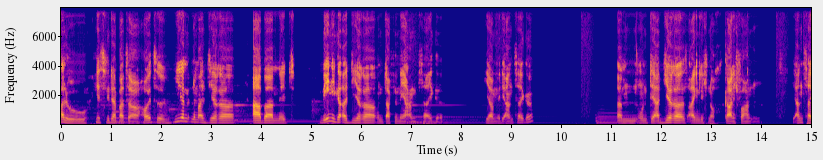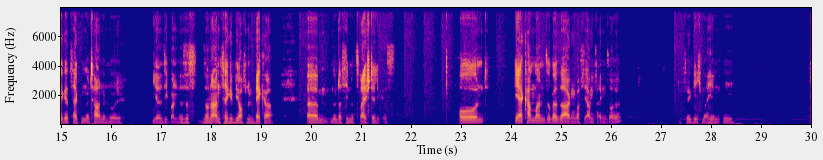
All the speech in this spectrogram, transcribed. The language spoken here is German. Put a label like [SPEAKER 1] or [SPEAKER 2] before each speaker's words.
[SPEAKER 1] Hallo, hier ist wieder Butter. Heute wieder mit einem Addierer, aber mit weniger Addierer und dafür mehr Anzeige. Hier haben wir die Anzeige. Ähm, und der Addierer ist eigentlich noch gar nicht vorhanden. Die Anzeige zeigt momentan eine 0. Hier sieht man, das ist so eine Anzeige wie auf einem Wecker. Ähm, nur dass sie nur zweistellig ist. Und der kann man sogar sagen, was sie anzeigen soll. Dafür gehe ich mal hinten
